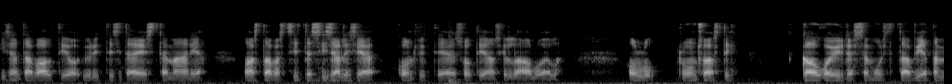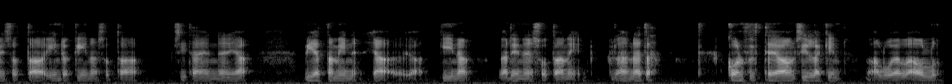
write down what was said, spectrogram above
isäntävaltio yritti sitä estämään ja vastaavasti sitten sisällisiä konflikteja ja sotia on sillä alueella ollut runsaasti. Kauko-idässä muistetaan Vietnamin sotaa, Indokiinan sotaa sitä ennen ja Vietnamin ja, ja Kiinan välinen sota, niin kyllähän näitä konflikteja on silläkin alueella ollut.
